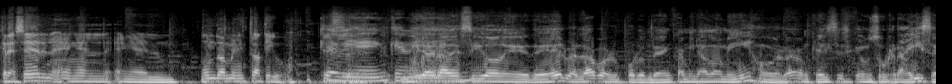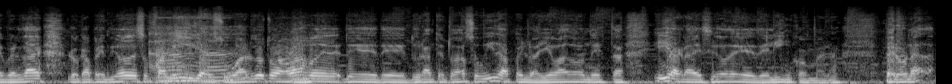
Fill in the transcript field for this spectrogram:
crecer en el, en el mundo administrativo. Qué bien, qué muy bien. agradecido de, de él, ¿verdad? Por, por donde ha encaminado a mi hijo, ¿verdad? Aunque él se con sus raíces, ¿verdad? Lo que ha aprendido de su familia, en su arduo trabajo de, de- de- durante toda su vida, pues lo ha llevado a donde está. Y agradecido de, de Lincoln, ¿verdad? Pero nada,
